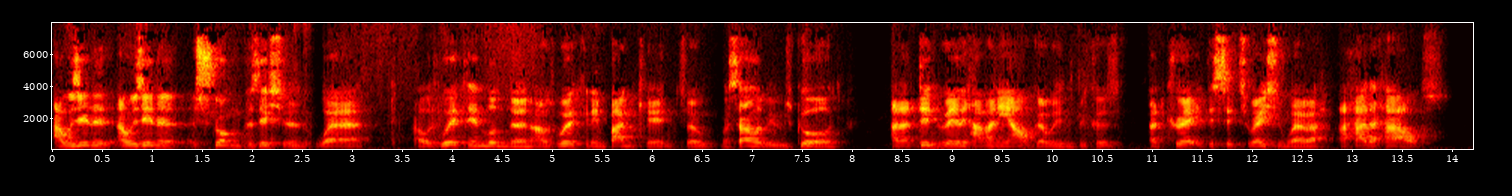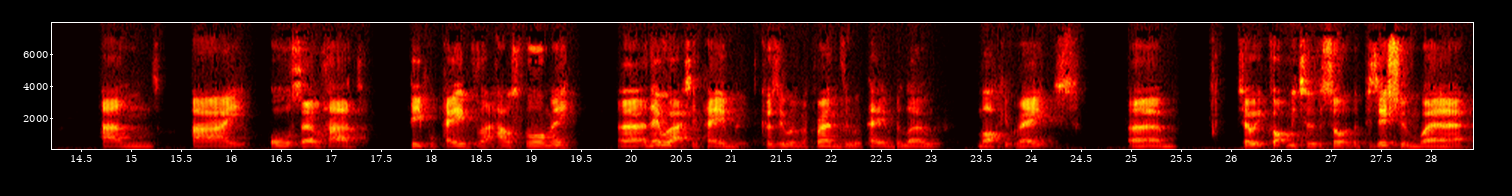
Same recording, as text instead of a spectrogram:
I was in a I was in a, a strong position where I was working in London. I was working in banking, so my salary was good, and I didn't really have any outgoings because I'd created this situation where I, I had a house and I also had people paying for that house for me. Uh, and they were actually paying, because they were my friends, they were paying below market rates. Um, so it got me to the sort of the position where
